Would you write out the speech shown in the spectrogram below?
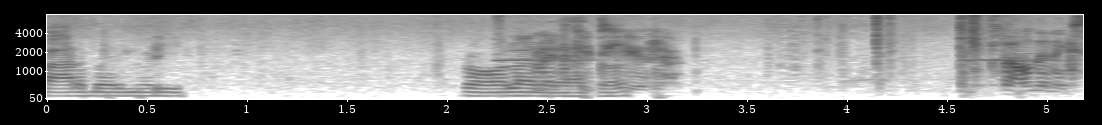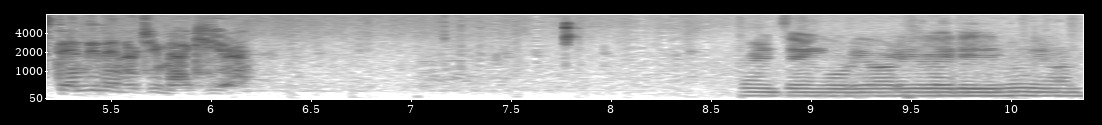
Car बड़ी ट्रॉलर है तो found an extended energy mag here anything godi godi lady man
